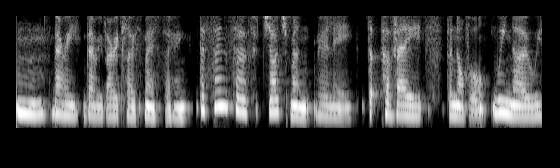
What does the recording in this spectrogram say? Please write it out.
Mm, very, very, very close miss, I think. The sense of judgment, really, that pervades the novel. We know we,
